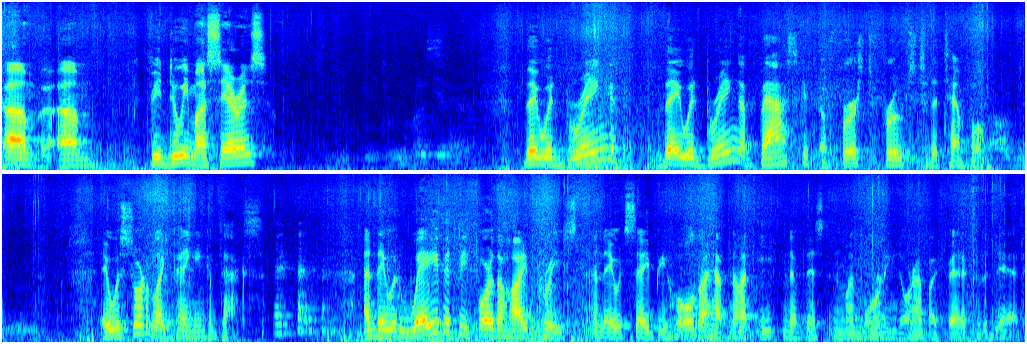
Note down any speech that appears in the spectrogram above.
um, um, vidui maaser is? They would bring. They would bring a basket of first fruits to the temple. It was sort of like paying income tax. and they would wave it before the high priest, and they would say, Behold, I have not eaten of this in my mourning, nor have I fed it to the dead.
